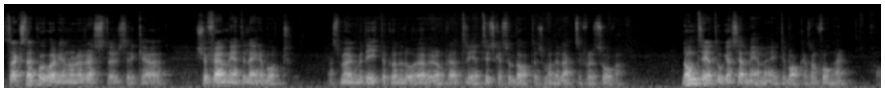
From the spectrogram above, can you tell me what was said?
Strax därpå hörde jag några röster cirka 25 meter längre bort. Jag smög mig dit och kunde då överrumpla tre tyska soldater som hade lagt sig för att sova. De tre tog jag sen med mig tillbaka som fångar. Ja,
